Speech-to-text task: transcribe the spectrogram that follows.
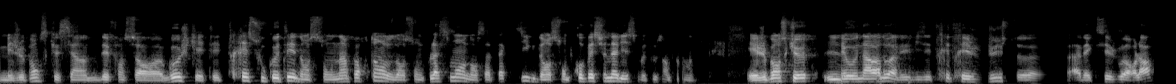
mais je pense que c'est un défenseur gauche qui a été très sous-coté dans son importance, dans son placement, dans sa tactique, dans son professionnalisme, tout simplement. Et je pense que Leonardo avait visé très très juste euh, avec ces joueurs-là,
